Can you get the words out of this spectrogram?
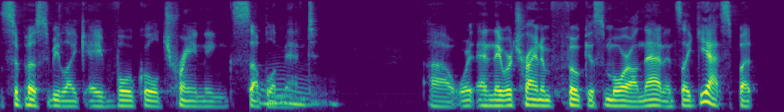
supposed to be like a vocal training supplement. Uh, or, and they were trying to focus more on that. And it's like, yes, but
